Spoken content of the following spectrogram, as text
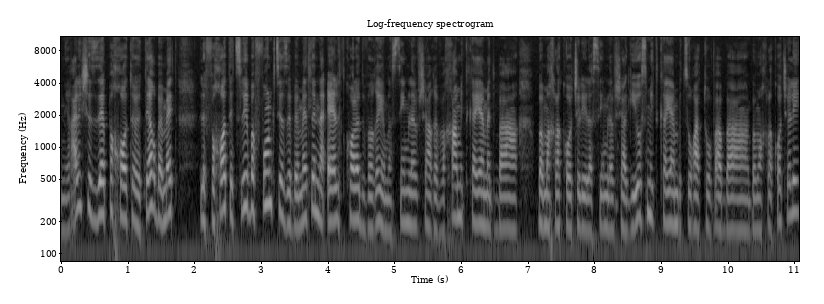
נראה לי שזה פחות או יותר, באמת, לפחות אצלי בפונקציה זה באמת לנהל את כל הדברים, לשים לב שהרווחה מתקיימת במחלקות שלי, לשים לב שהגיוס מתקיים בצורה טובה במחלקות שלי,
